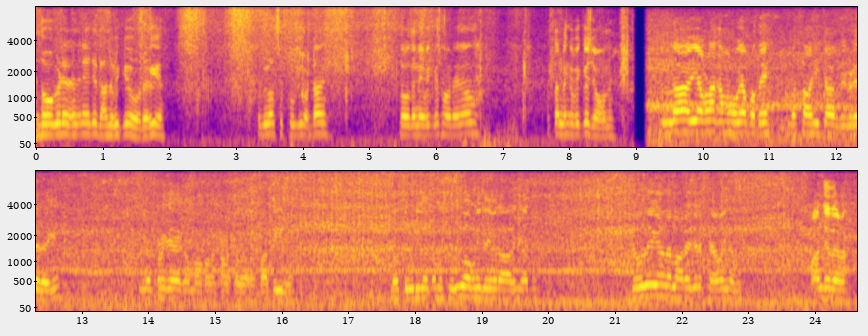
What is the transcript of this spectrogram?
ਦੋ ਗੜੇ ਰਹਿੰਦੇ ਨੇ ਇਹ 'ਚ 10 ਵਿਕੇ ਹੋ ਰਹੇ ਆ ਉਹਦੇ ਬਾਅਦ ਸੁੱਕੂਗੀ ਵੱਡਾਂਗੇ ਦੋ ਤਿੰਨ ਵਿਕੇ ਥਾਂ ਰਹਿੰਦਾ ਉਹਦਾ। ਤਿੰਨ ਕੁ ਵਿਕੇ ਜੌਨ ਲਾ ਵੀ ਆਪਣਾ ਕੰਮ ਹੋ ਗਿਆ ਫਤਿਹ। ਬਸ ਆਹੀ ਚਾਰ ਗੜੇ ਰਹਿ ਗਏ। ਨਿਬੜ ਗਿਆ ਕੰਮ ਆਪਣਾ ਕਣਕ ਦਾ ਬਾਡੀ ਦਾ। ਬਸ ਤੂੜੀ ਦਾ ਕੰਮ ਸ਼ੁਰੂ ਆਪਣੀ ਲੇਬਰ ਆ ਰਹੀ ਅੱਜ। ਜੋਦੇ ਕਹਿੰਦਾ ਲਾਰੇ 'ਚ ਰੱਖਿਆ ਬਾਈ ਸਾਨੂੰ। ਪੰਜ ਦਿਨ।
